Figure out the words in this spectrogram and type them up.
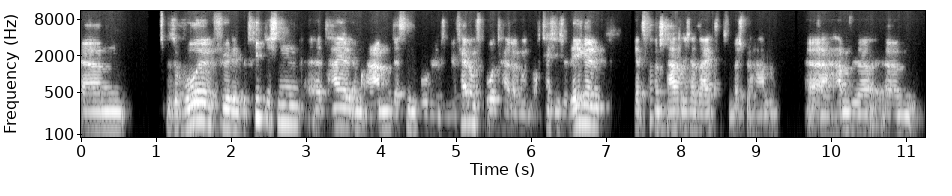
ähm, sowohl für den betrieblichen äh, Teil im Rahmen dessen, wo wir die Gefährdungsbeurteilung und auch technische Regeln jetzt von staatlicher Seite zum Beispiel haben, äh, haben wir, ähm,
